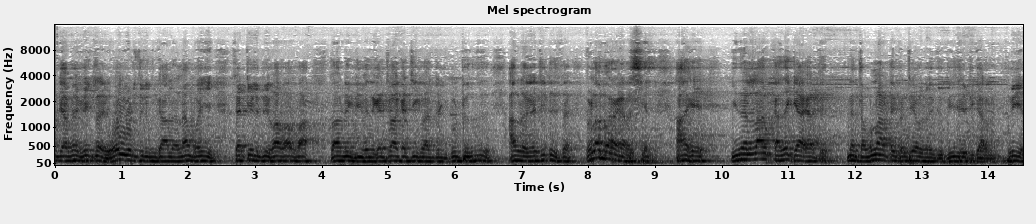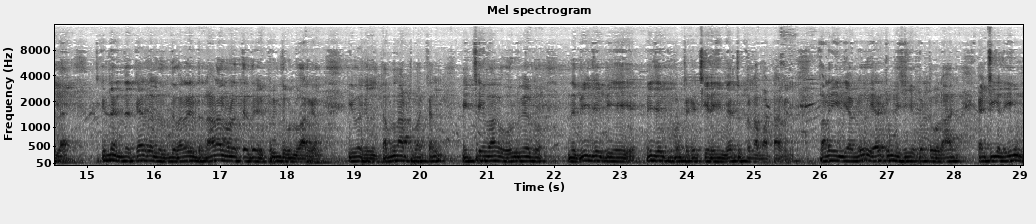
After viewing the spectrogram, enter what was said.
முடியாம வீட்டில் ஓய்வு எடுத்துக்கிட்டு ஆளெல்லாம் போய் கட்டி எழுப்பி வா வா வா வா இந்த கட்சி வா கட்சிக்கு வா சொல்லி கூப்பிட்டு வந்து அவரை வச்சுட்டு விளம்பர அரசியல். ஆக இதெல்லாம் கதைக்காக இன்னும் தமிழ்நாட்டை பற்றி அவர்களுக்கு பிஜேபிக்காரன் புரியல. இன்னும் இந்த தேர்தலில் இருந்து வருகின்ற நாடாளுமன்ற தேர்தலை புரிந்து கொள்வார்கள். இவர்கள் தமிழ்நாட்டு மக்கள் நிச்சயமாக ஒருவேளும் இந்த பிஜேபியை பிஜேபி போன்ற கட்சிகளையும் ஏற்றுக்கொள்ள மாட்டார்கள். வட இந்தியாவில் ஏற்றுமதி செய்யப்பட்ட ஒரு கட்சிகளையும்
